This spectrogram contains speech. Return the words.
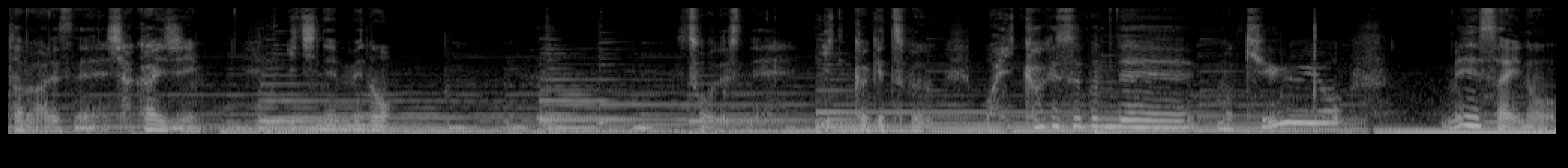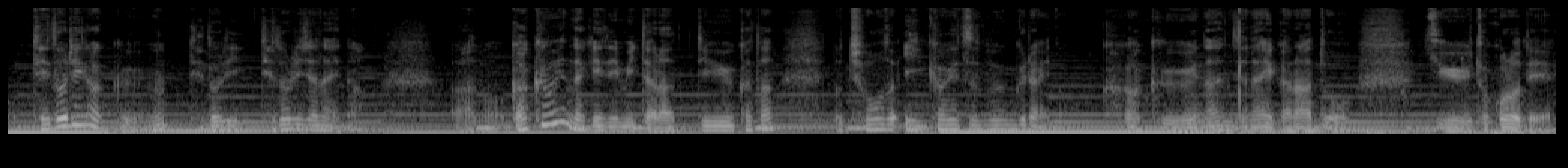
多分あれですね社会人1年目のそうですね。1ヶ月分、まあ、1ヶ月分で、まあ、給与明細の手取り額ん？手取り手取りじゃないな。あの額面だけで見たらっていう方のちょうど1ヶ月分ぐらいの価格なんじゃないかなというところで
